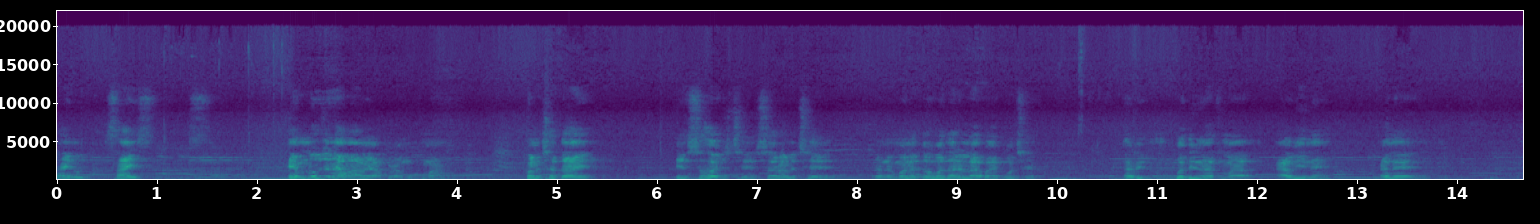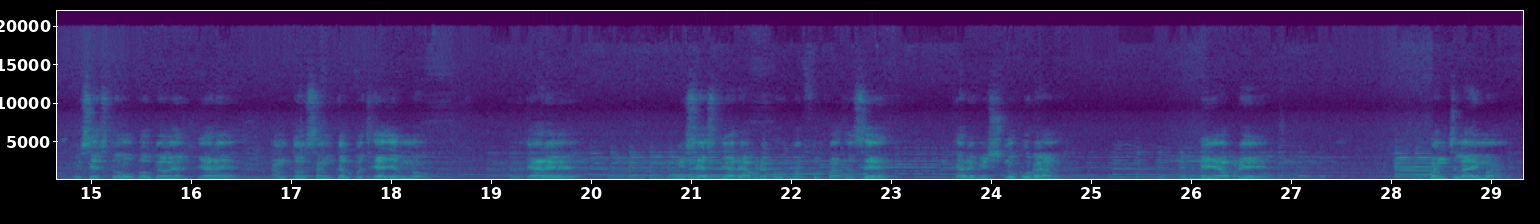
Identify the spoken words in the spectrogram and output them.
ભાઈનું સાંઈ એમનું જ નામ આવે આપણા મુખમાં. પણ છતાંય એ સહજ છે, સરળ છે અને મને તો વધારે લાભ આપ્યો છે. બદ્રીનાથમાં આવીને અને વિશેષ તો હું કહું કે હવે જ્યારે આમ તો સંકલ્પ છે જ એમનો જ્યારે વિશેષ જ્યારે આપણે ભગવત કૃપા થશે, ત્યારે વિષ્ણુ પુરાણ એ આપણે પંચલાયમાં,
